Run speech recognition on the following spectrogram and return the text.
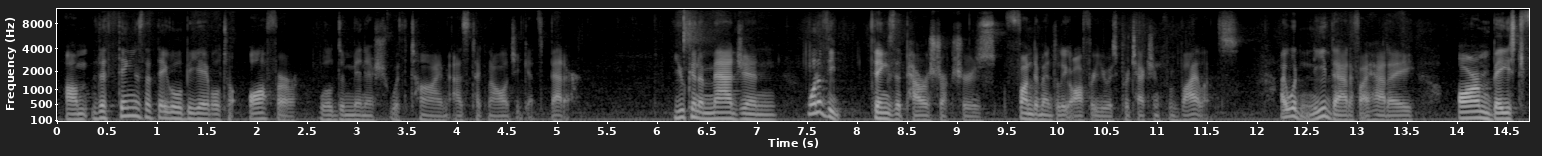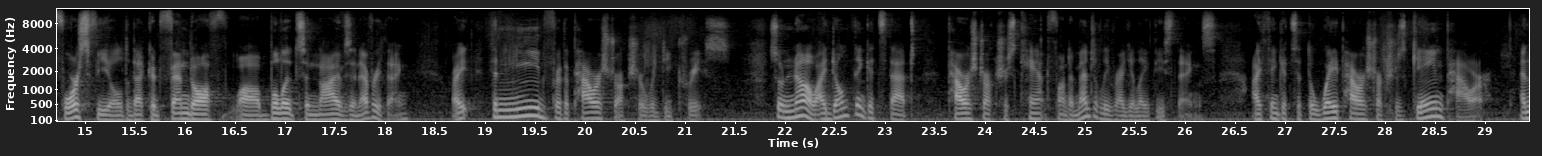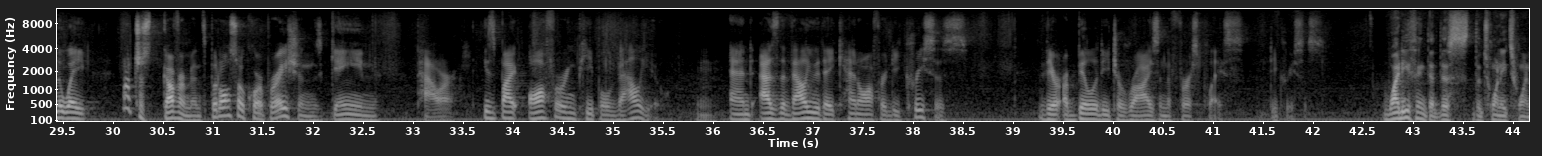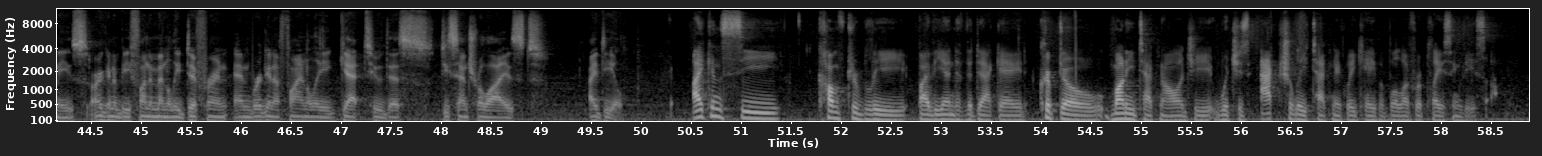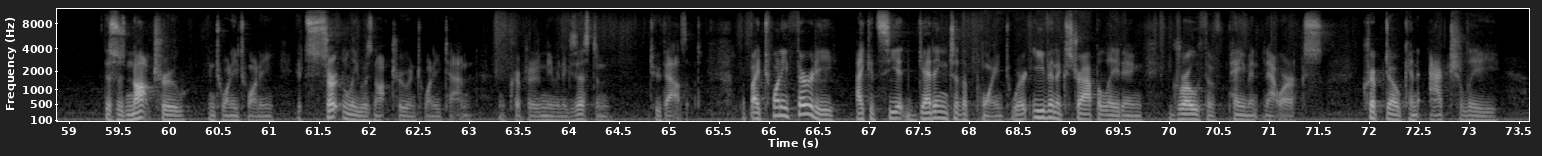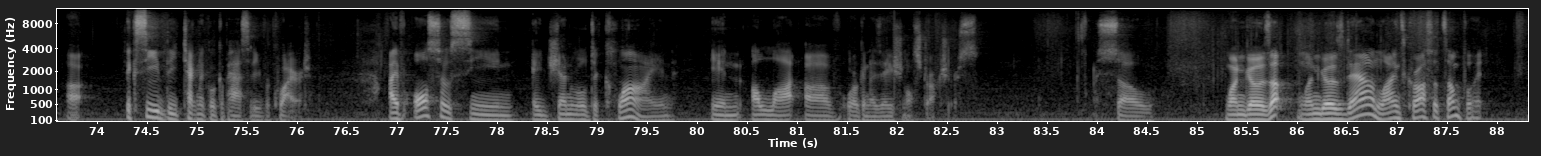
Um, the things that they will be able to offer will diminish with time as technology gets better. You can imagine one of the things that power structures fundamentally offer you is protection from violence. I wouldn't need that if I had a arm-based force field that could fend off uh, bullets and knives and everything, right? The need for the power structure would decrease. So no, I don't think it's that power structures can't fundamentally regulate these things. I think it's that the way power structures gain power and the way not just governments, but also corporations gain power is by offering people value. Mm. And as the value they can offer decreases, their ability to rise in the first place decreases. Why do you think that this, the 2020s are going to be fundamentally different and we're going to finally get to this decentralized ideal? I can see comfortably by the end of the decade crypto money technology which is actually technically capable of replacing Visa. This was not true in 2020. It certainly was not true in 2010, and crypto didn't even exist in 2000. But by 2030, I could see it getting to the point where even extrapolating growth of payment networks, crypto can actually uh, exceed the technical capacity required. I've also seen a general decline in a lot of organizational structures. So one goes up, one goes down, lines cross at some point.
